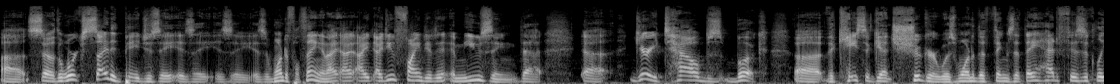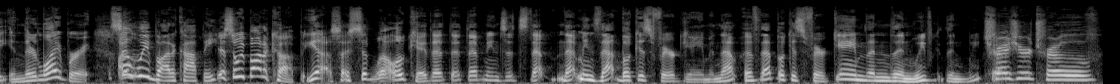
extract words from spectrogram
uh, so the works cited page is a is a is a is a wonderful thing, and I I, I do find it amusing that uh, Gary Taubes book, uh, "The Case Against Sugar," was one of the things that they had physically in their library. so we bought a copy. Yeah, so we bought a copy. Yes, I said, well, okay, that, that that means it's that that means that book is fair game, and that if that book is fair game, then then we've then we Treasure trove.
